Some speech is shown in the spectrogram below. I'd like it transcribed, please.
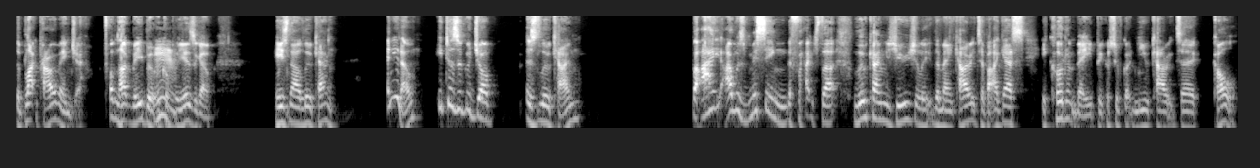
the Black Power Ranger from that reboot a couple Mm. of years ago. He's now Liu Kang. And, you know, he does a good job as Liu Kang, but I, I was missing the fact that Liu Kang is usually the main character, but I guess he couldn't be because we've got new character Cole.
